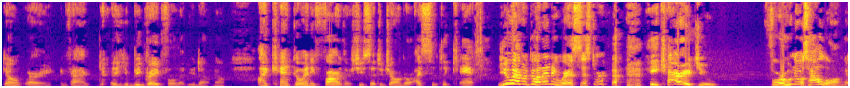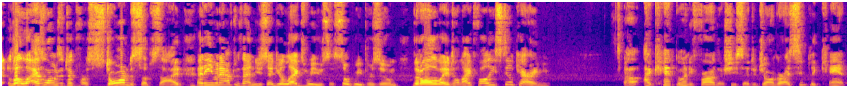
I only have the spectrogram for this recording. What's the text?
Don't worry. In fact, you'd be grateful that you don't know. I can't go any farther, she said to John. I simply can't. You haven't gone anywhere, sister. he carried you for who knows how long. Well, as long as it took for a storm to subside, and even after then, you said your legs were useless, so we presume that all the way until nightfall he's still carrying you. Uh, I can't go any farther, she said to John. I simply can't.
